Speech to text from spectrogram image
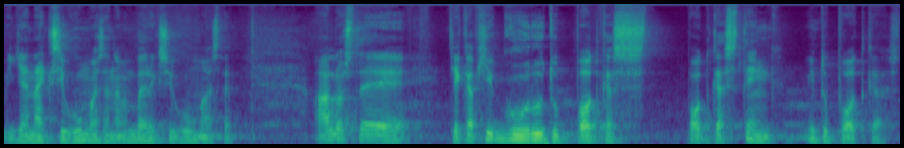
για να εξηγούμαστε, να μην παρεξηγούμαστε. Άλλωστε και κάποιοι γκουρού του podcast, podcasting ή του podcast,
